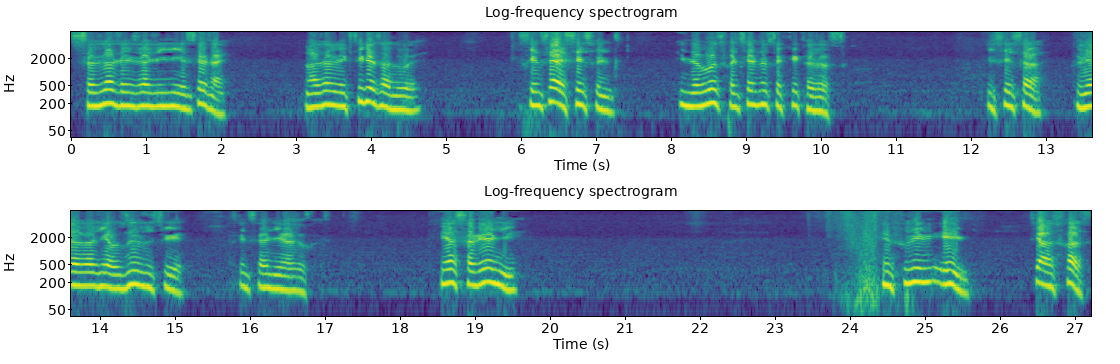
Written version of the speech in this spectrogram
सल्ला देणारी जी यंत्रणा आहे माझा व्यक्तिगत अनुभव आहे. त्यांचं असेसमेंट नव्वद पंच्याण्णव टक्के खरं असतं. विशेषतः पुण्याला जी आहे त्यांचा निरालोक या सगळ्यांनी एप्रिल एंडच्या आसपास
